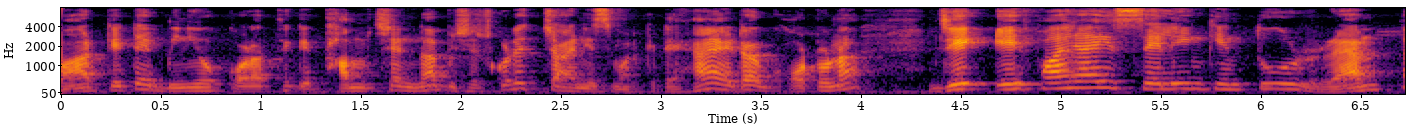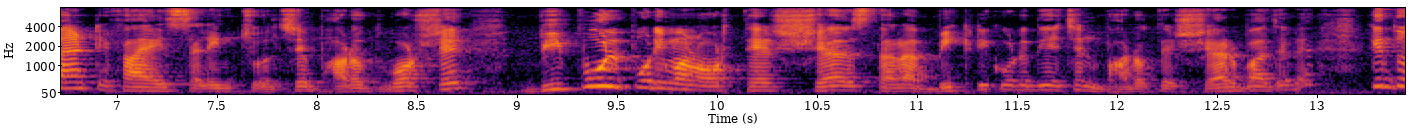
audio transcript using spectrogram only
মার্কেটে বিনিয়োগ করা থেকে থামছেন না, বিশেষ করে চাইনিজ মার্কেটে হ্যাঁ এটা ঘটনা। যে এফআইআই সেলিং কিন্তু র্যাম্প্যান্ট এফআইআই সেলিং চলছে ভারতবর্ষে। বিপুল পরিমাণ অর্থের শেয়ার্স তারা বিক্রি করে দিয়েছেন ভারতের শেয়ার বাজারে। কিন্তু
